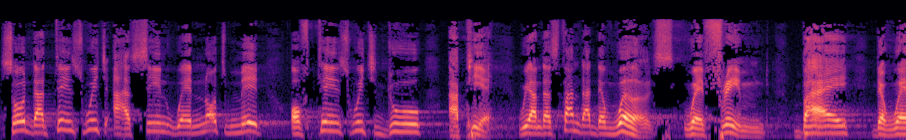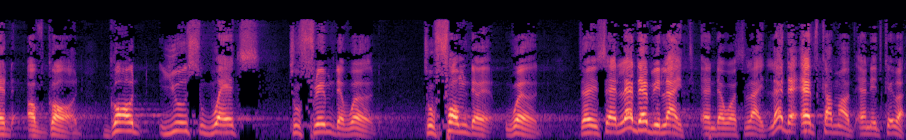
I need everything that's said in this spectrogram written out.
so that things which are seen were not made of things which do appear. We understand that the worlds were framed by the word of God. God used words to frame the world, to form the world. He said, Let there be light, and there was light. Let the earth come out, and it came out.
